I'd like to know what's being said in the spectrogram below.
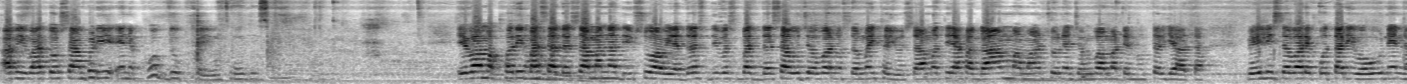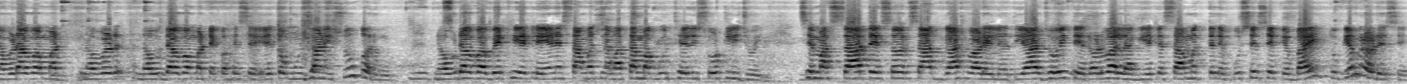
આવી વાતો સાંભળી એને ખૂબ દુઃખ થયું. એવામાં ફરી પાછા દશામાના દિવસો આવ્યા. દસ દિવસ બાદ દશા ઉજવવાનો સમય થયો. સામતે આખા ગામમાં માણસોને જમવા માટે નૂતર્યા હતા. વહેલી સવારે પોતાની વહુને નવડાવવા નવડ- નવડાવવા માટે કહે છે, એ તો મૂંઝાણી, શું કરવું નવડાવવા બેઠી એટલે એણે સામતના માથામાં ગૂંથેલી સોટલી જોઈ. જેમાં સાતે સર સાત ગાંઠ વાળેલી હતી. આ જોઈ તે રડવા લાગી એટલે સામત તેને પૂછે છે કે બાઈ તું કેમ રડે છે?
